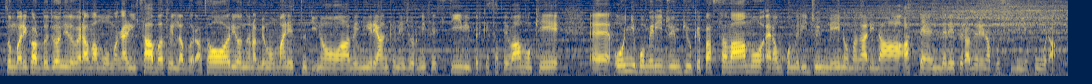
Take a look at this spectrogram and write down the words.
insomma ricordo giorni dove eravamo magari il sabato in laboratorio, non abbiamo mai detto di no a venire anche nei giorni festivi perché sapevamo che eh, ogni pomeriggio in più che passavamo era un pomeriggio in meno magari da attendere per avere una possibile cura.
